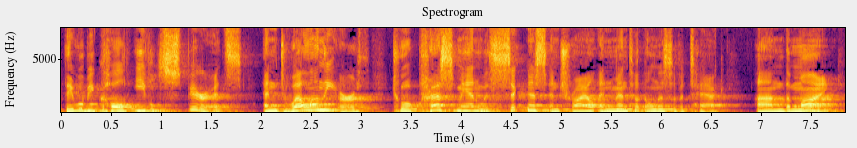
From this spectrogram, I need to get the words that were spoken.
They will be called evil spirits and dwell on the earth to oppress man with sickness and trial and mental illness of attack on the mind.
